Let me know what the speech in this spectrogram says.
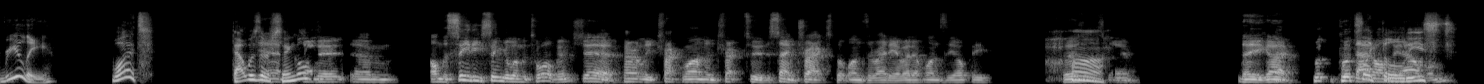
really, What? That was their single? so the, um, on the CD single and the 12 inch. Yeah, apparently track one and track two, the same tracks, but one's the radio edit, one's the LP version. Huh. So there you go. Put, put that like on the album. least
